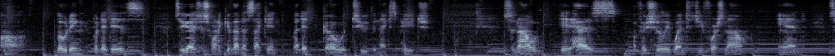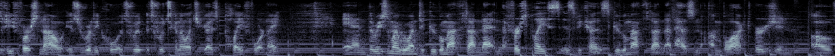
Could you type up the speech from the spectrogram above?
uh, loading, but it is. So you guys just want to give that a second, let it go to the next page. So now it has officially went to GeForce Now, and So GeForce Now is really cool. It's, what, it's what's going to let you guys play Fortnite. And the reason why we went to googlemath.net in the first place is because googlemath.net has an unblocked version of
